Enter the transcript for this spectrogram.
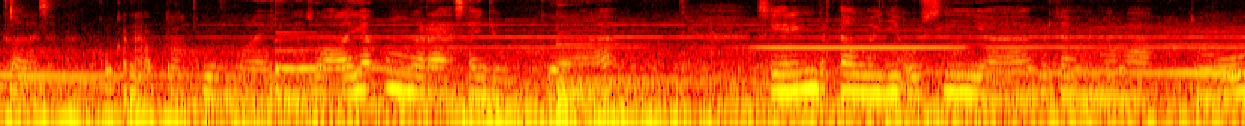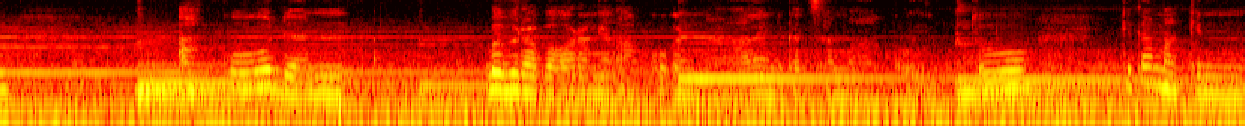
Itu alasan aku kenapa aku mulai ini? Soalnya aku ngerasa juga seiring bertambahnya usia bertambahnya waktu aku dan beberapa orang yang aku kenal yang dekat sama aku itu kita makin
